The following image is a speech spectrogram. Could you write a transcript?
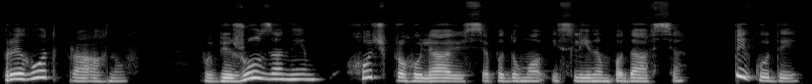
пригод прагнув. Побіжу за ним, хоч прогуляюся, подумав і слідом подався. Ти куди?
